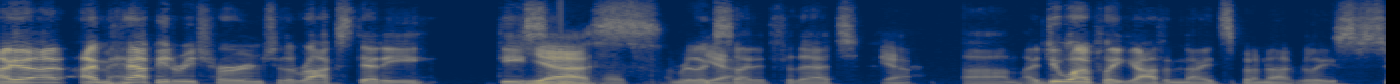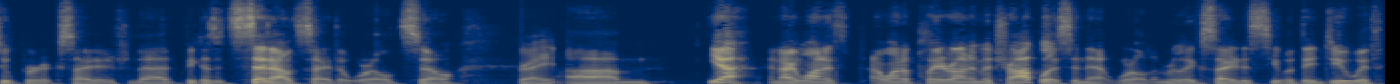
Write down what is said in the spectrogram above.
i, I i'm happy to return to the rocksteady dc world. Yes. i'm really Yeah. excited for that Yeah. um i do want to play gotham knights but i'm not really super excited for that because it's set outside the world so Right. um yeah and i want to i want to play around in metropolis in that world i'm really excited to see what they do with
